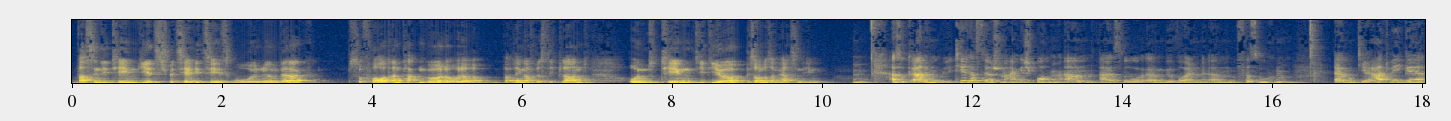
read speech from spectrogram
was sind die Themen, die jetzt speziell die CSU in Nürnberg sofort anpacken würde oder längerfristig plant und Themen, die dir besonders am Herzen liegen? Hm. Also gerade Mobilität hast du ja schon angesprochen. Ähm, also ähm, wir wollen ähm, die Radwege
